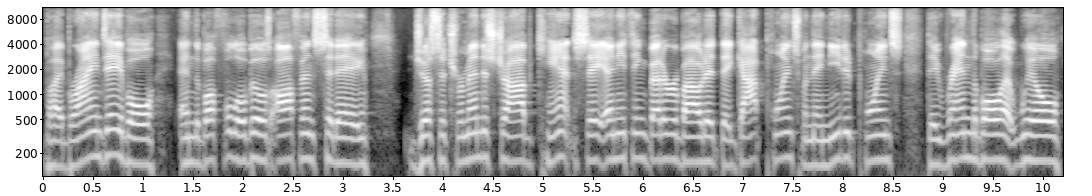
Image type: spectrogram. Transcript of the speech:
by Brian Daboll and the Buffalo Bills offense today. Just a tremendous job. Can't say anything better about it. They got points when they needed points. They ran the ball at will,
